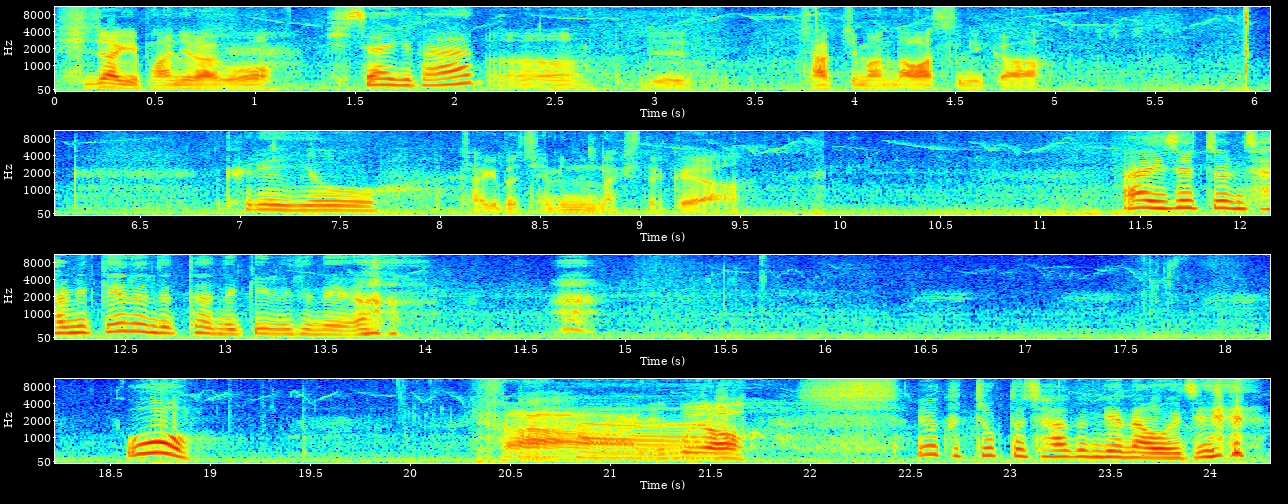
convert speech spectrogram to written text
시작이 반이라고. 시작이 반. 어, 이제 작지만 나왔으니까 그래요. 자기도 재밌는 낚시 될 거야. 아, 이제 좀 잠이 깨는 듯한 느낌이 드네요. 오! 아, 아하. 이거 뭐야? 왜 그쪽도 작은 게 나오지?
